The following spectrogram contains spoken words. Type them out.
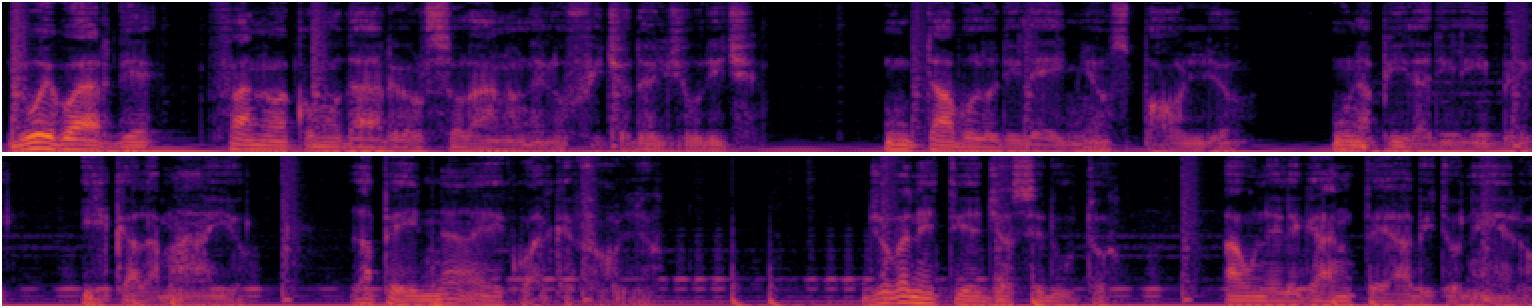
Due guardie fanno accomodare Orsolano nell'ufficio del giudice. Un tavolo di legno, spoglio, una pila di libri, il calamaio, la penna e qualche foglio. Giovanetti è già seduto, ha un elegante abito nero.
